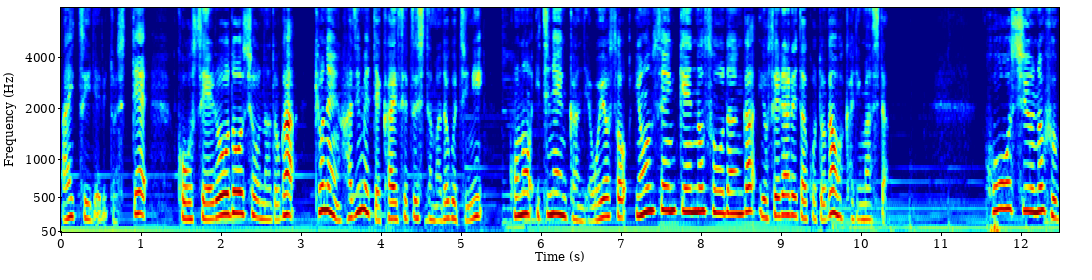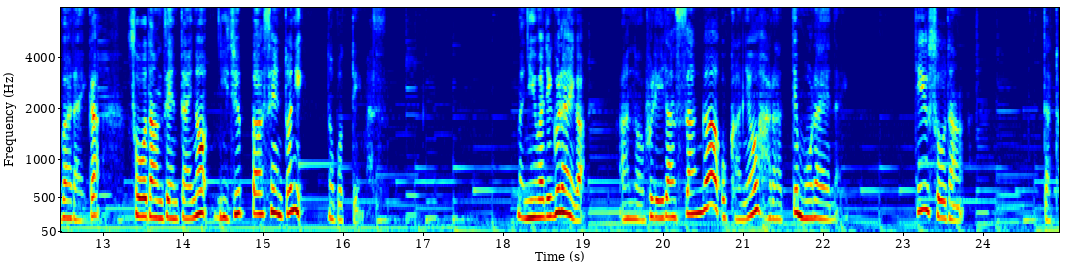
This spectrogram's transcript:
相次いでいるとして、厚生労働省などが去年初めて開設した窓口に、この1年間でおよそ4000件の相談が寄せられたことが分かりました。報酬の不払いが相談全体の20%に上っています。まあ、2割ぐらいがあのフリーランスさんがお金を払ってもらえないっていう相談だと。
